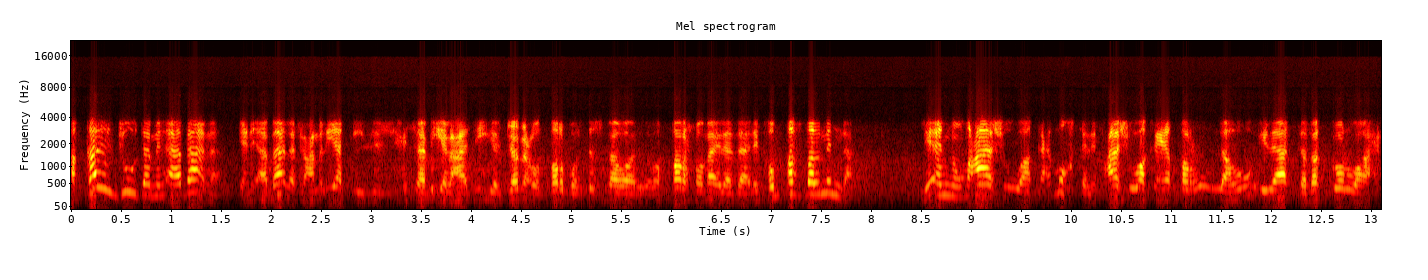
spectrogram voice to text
أقل جودة من آبائنا. يعني آبائنا في العمليات الحسابية العادية الجمع والضرب والقسمة والطرح وما إلى ذلك هم أفضل منا. لأنه عاشوا واقع مختلف. عاشوا واقع يضطرون له إلى تذكر واحد.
